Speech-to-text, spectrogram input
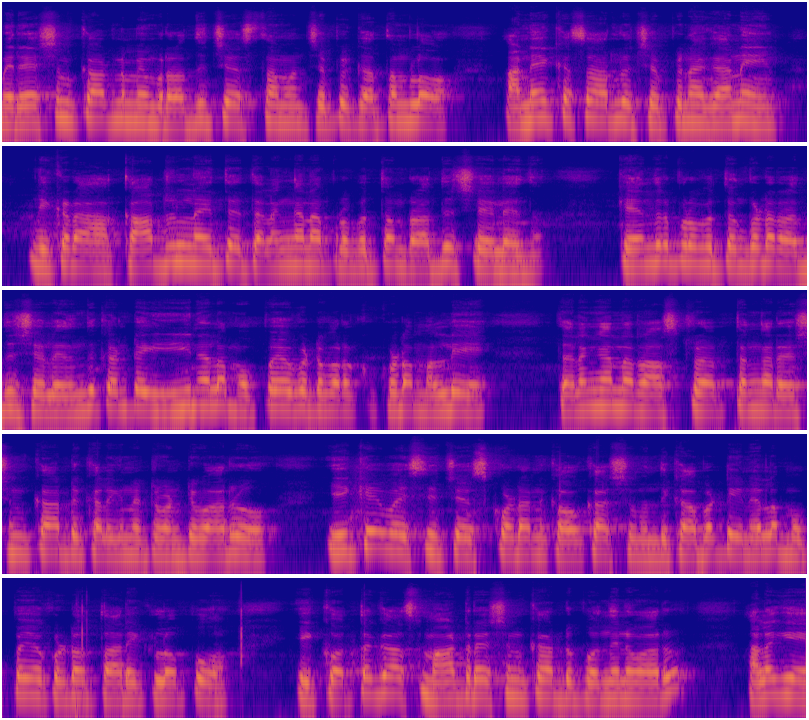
మీ రేషన్ కార్డును మేము రద్దు చేస్తామని చెప్పి గతంలో అనేక సార్లు చెప్పినా కానీ ఇక్కడ కార్డులను అయితే తెలంగాణ ప్రభుత్వం రద్దు చేయలేదు. కేంద్ర ప్రభుత్వం కూడా రద్దు చేయలేదు. ఎందుకంటే ఈ నెల ముప్పై ఒకటి వరకు కూడా మళ్ళీ తెలంగాణ రాష్ట్ర వ్యాప్తంగా రేషన్ కార్డు కలిగినటువంటి వారు ఈకేవైసీ చేసుకోవడానికి అవకాశం ఉంది. కాబట్టి ఈ నెల ముప్పై ఒకటో తారీఖులోపు ఈ కొత్తగా స్మార్ట్ రేషన్ కార్డు పొందిన వారు అలాగే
